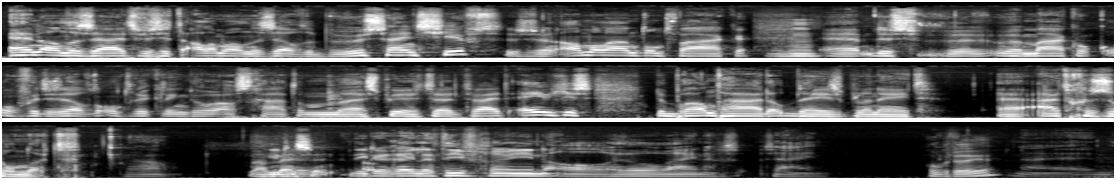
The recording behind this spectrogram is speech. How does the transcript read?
En anderzijds, we zitten allemaal in dezelfde bewustzijnsshift. Dus we zijn allemaal aan het ontwaken. Eh, dus we, we maken ook ongeveer dezelfde ontwikkeling door als het gaat om eh, spiritualiteit. Eventjes de brandhaarden op deze planeet eh, uitgezonderd. Ja. Maar Die, mensen, er, die er relatief gezien al heel weinig zijn. Hoe bedoel je? Nou, in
